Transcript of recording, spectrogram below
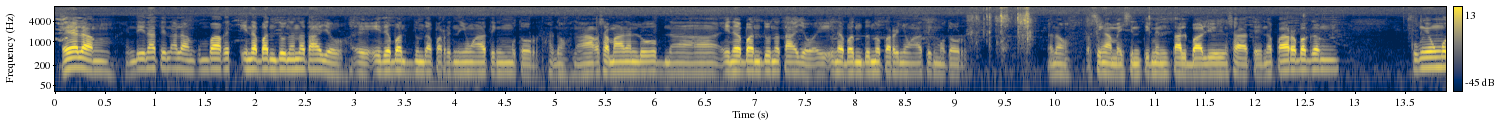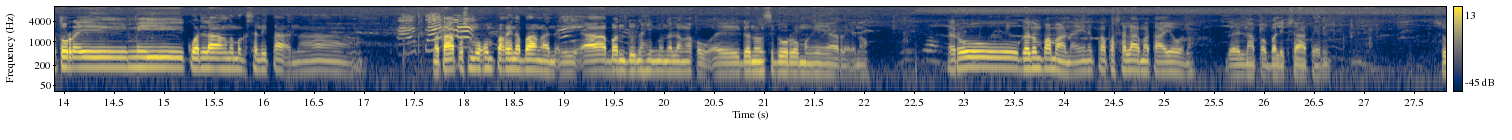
Kaya lang, hindi natin alam kung bakit inabandon na tayo. Eh, inabandon na pa rin yung ating motor. Ano, nakakasama ng loob na inabandon na tayo, eh, inabandon na pa rin yung ating motor. Ano, kasi nga may sentimental value yun sa atin. Na para bagang, kung yung motor ay may kwan lang na magsalita na matapos mo kong pakinabangan, ay aabandonahin mo na lang ako. Ay ganun siguro ang mangyayari. Ano. Pero ganun pa man, ay nagpapasalamat tayo. No? Dahil napabalik sa atin. So,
